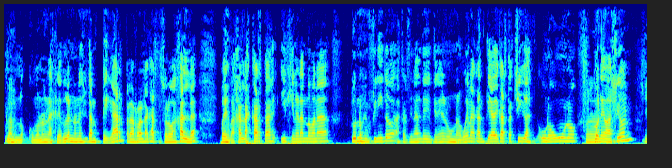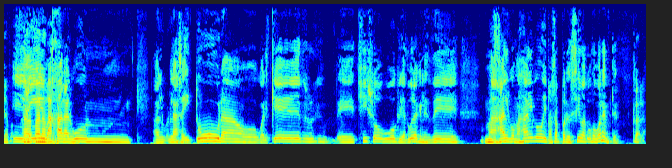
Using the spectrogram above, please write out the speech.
Claro. No- no- como no, las criaturas no necesitan pegar para robar la carta, solo bajarla, puedes bajar las cartas, ir generando maná, turnos infinitos, hasta el final de tener una buena cantidad de cartas chicas 1-1 Con- con evasión Y, ah, ahí bajar algún al- la aceituna o cualquier eh, hechizo u criatura que les dé más, Más. algo, más algo y pasar por encima a tus oponentes. Claro.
